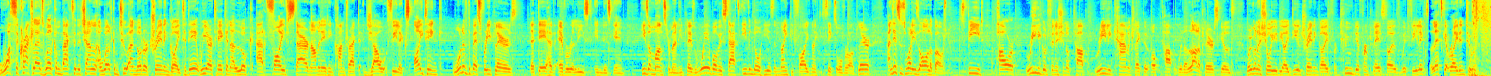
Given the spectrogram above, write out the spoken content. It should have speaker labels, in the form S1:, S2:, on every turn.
S1: What's the crack lads? Welcome back to the channel and welcome to another training guide. Today we are taking a look at 5 star nominating contract Joao Felix. I think one of the best free players that they have ever released in this game. He's a monster man. He plays way above his stats even though he is a 95 96 overall player and this is what he's all about. Speed, power, really good finishing up top, really calm and collected up top with a lot of player skills. We're going to show you the ideal training guide for two different play styles with Felix. Let's get right into it.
